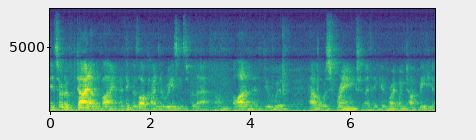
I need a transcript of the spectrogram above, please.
it sort of died on the vine. I think there's all kinds of reasons for that. Um, a lot of it had to do with how it was framed, I think, in right-wing talk media.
